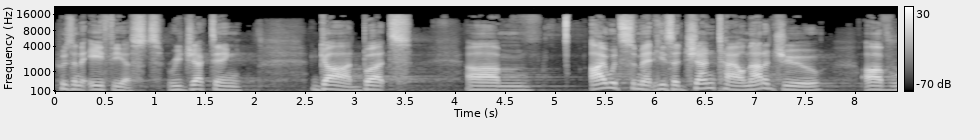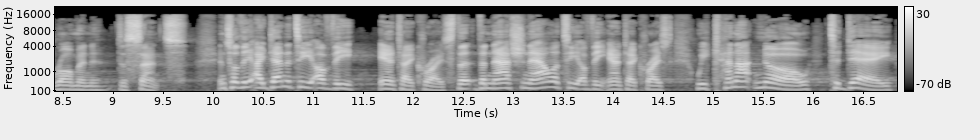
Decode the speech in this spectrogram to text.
who's an atheist, rejecting God. But um, I would submit he's a Gentile, not a Jew, of Roman descent. And so the identity of the Antichrist, the, the nationality of the Antichrist, we cannot know today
